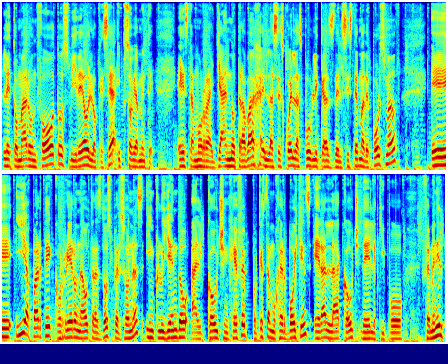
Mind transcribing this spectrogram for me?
Le tomaron fotos, video lo que sea. Y pues obviamente esta morra ya no trabaja en las escuelas públicas del sistema de Portsmouth. Eh, y aparte corrieron a otras dos personas, incluyendo al coach en jefe, porque esta mujer Boykins era la coach del equipo femenil.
